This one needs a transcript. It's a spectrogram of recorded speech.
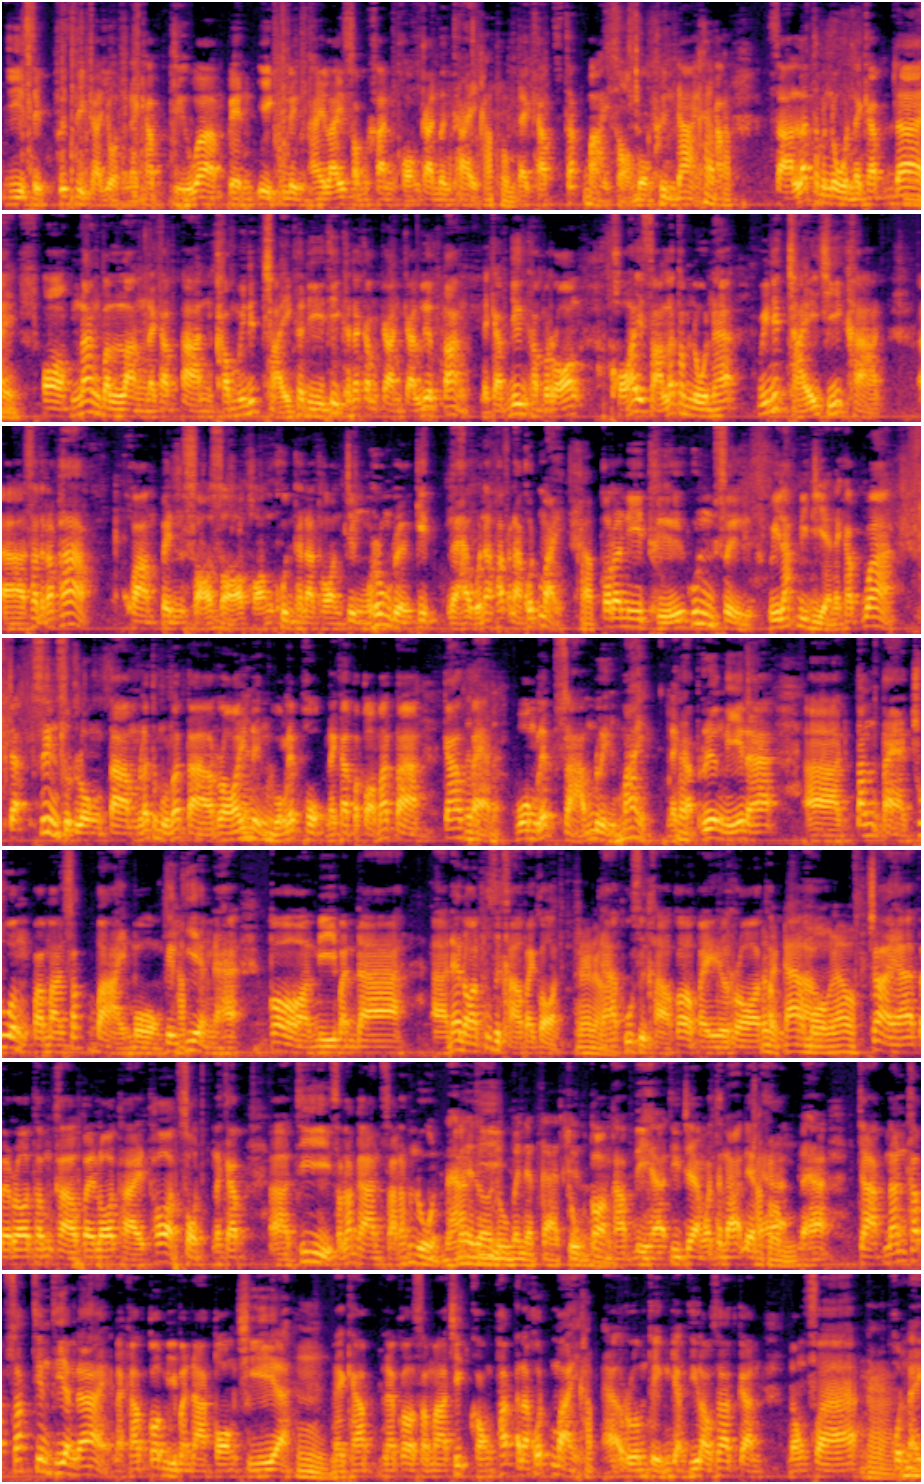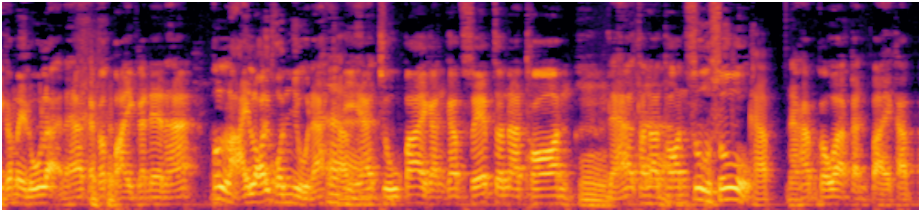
20 พฤศจิกายนนะครับ ถือว่าเป็นอีกหนึ่งไฮไลท์สำคัญของการเมืองไทยครับผมนะครับ สักบ่าย2โมงครึ่งได้นะคครัรับบสารรัฐธรรมนูญนะครับได้ออกนั่งบัลลังก์นะครับ อ่านคำวินิจฉัยคดีที่คณะกรรมการการเลือกตั้งนะครับ ยื่นคำร้องขอให้สารรัฐธรรมนูญนะฮะวินิจฉัยชี้ขาดอ่าสถานภาพ ความเป็นสสของคุณธนาธรจึงรุ่งเรืองกิจนะฮะหัวหน้าพักอนาคตใหม่ครับกรณีถือหุ้นสื่อวีลักษณ์มีเดียนะครับว่าจะสิ้นสุดลงตามรัฐธรรมนูญมาตรา 101 วงเล็บ 6 นะครับ ประกอบมาตรา 98 วงเล็บ 3 หรือไม่นะครับ เรื่องนี้นะฮะอ่าตั้งแต่ช่วงประมาณสักบ่ายโมงเที่ยงๆนะฮะก็มีบรรดาอ่า แน่นอนผู้สื่อข่าวไปก่อนแน่นอน นะฮะผู้สื่อข่าวก็ไปรอตั้งแต่ทำข่เก้าวโมงแล้ว ใช่ฮะไปรอทำข่าวไปรอถ่ายทอดสดนะครับอ่าที่สำนักงานสารรัฐธรรมนูญนะฮะได้รอที่ ดูบรรยากาศถูกต้องครับนี่ฮะที่แจ้งวัฒนะเนี่ยครับนะผฮะมนะฮะ จากนั้นครับสักเที่ยงเที่ยงๆได้นะครับก็มีบรรดากองเชียร์อืมนะครับแล้วก็สมาชิกของพรรคอนาคตใหม่ครับนะฮะรวมถึงอย่างที่เราทราบกันน้องฟ้าอ่าคนไหนก็ไม่รู้ละนะฮะแต่ก็ไปกันเนี่ยนะฮะก็หลายร้อยคนอยู่นะครับนี่ฮะชูป้ายกันครับเซฟธนาธรอืมนะฮะธนาธรสู้สู้ๆครับนะครับก็ว่ากันไปครับ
